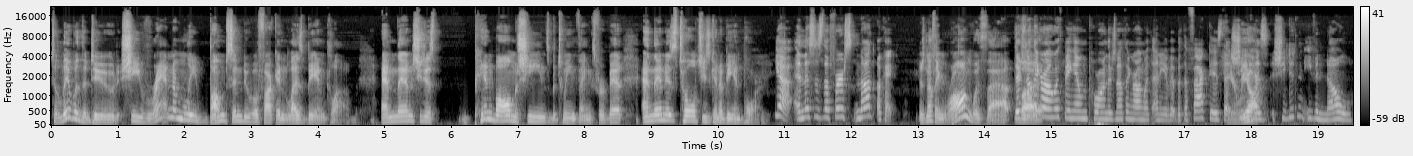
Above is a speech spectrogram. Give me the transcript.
to live with a dude. She randomly bumps into a fucking lesbian club. And then she just pinball machines between things for a bit and then is told she's going to be in porn. Yeah, and this is the first. Not okay. There's nothing wrong with that. There's nothing wrong with being in porn. There's nothing wrong with any of it. But the fact is that she has. She didn't even know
